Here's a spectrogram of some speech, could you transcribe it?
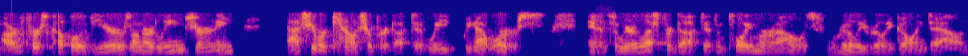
Our first couple of years on our lean journey actually were counterproductive. We, we got worse. And so we were less productive. Employee morale was really, really going down.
